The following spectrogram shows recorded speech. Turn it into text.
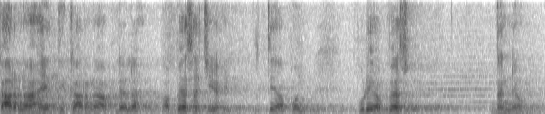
कारणं आहेत ती कारणं आपल्याला अभ्यासाची आहेत. ते आपण पुढे अभ्यासू. धन्यवाद.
